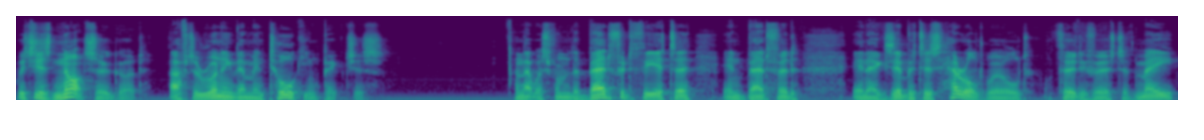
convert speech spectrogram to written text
which is not so good after running them in talking pictures and that was from the Bedford Theatre in Bedford in Exhibitors Herald World, 31st of May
